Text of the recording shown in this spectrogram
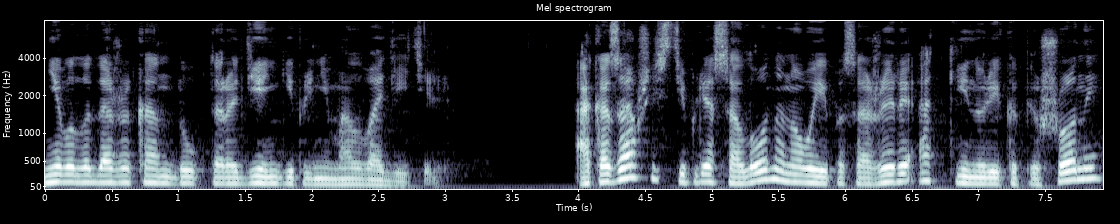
не было даже кондуктора, деньги принимал водитель. Оказавшись в тепле салона, новые пассажиры откинули капюшоны,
